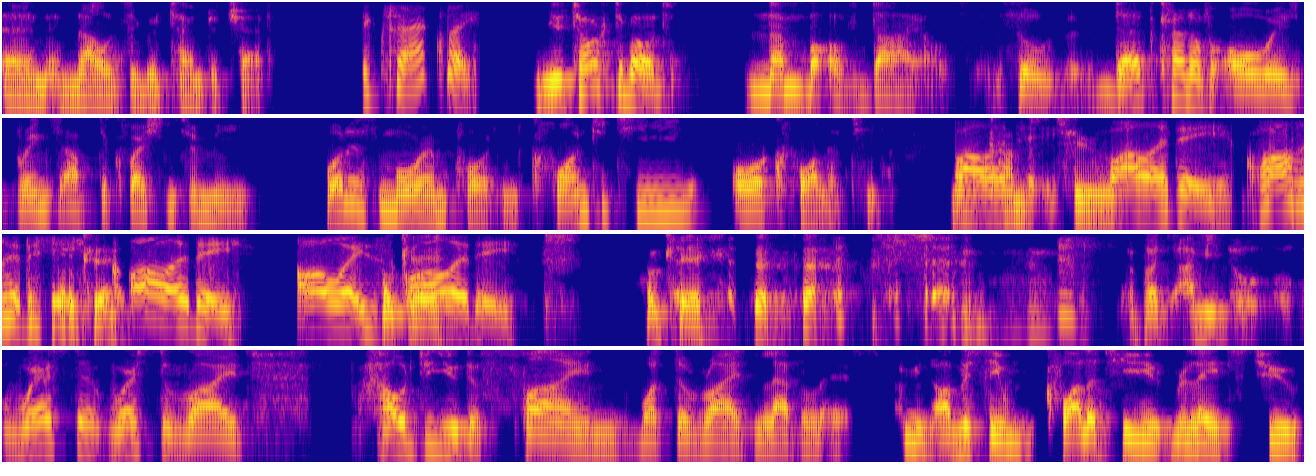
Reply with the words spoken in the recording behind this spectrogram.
and, and now it's a good time to chat. Exactly. You talked about number of dials, so that kind of always brings up the question to me: what is more important, quantity or quality? Quality, to... quality, quality, okay. quality, always okay. quality. Okay. but I mean, where's the where's the right? How do you define what the right level is? I mean, obviously, quality relates to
